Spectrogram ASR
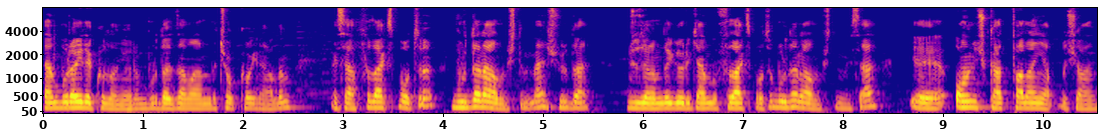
Ben burayı da kullanıyorum. Burada zamanında çok coin aldım. Mesela Fluxbot'u buradan almıştım ben. Şurada cüzdanımda görürken bu Fluxbot'u buradan almıştım mesela. Ee, 13 kat falan yaptı şu an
